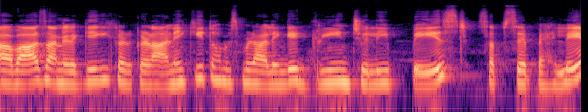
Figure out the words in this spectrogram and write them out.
आवाज़ आने लगेगी कड़कड़ाने की तो हम इसमें डालेंगे ग्रीन चिली पेस्ट सबसे पहले।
